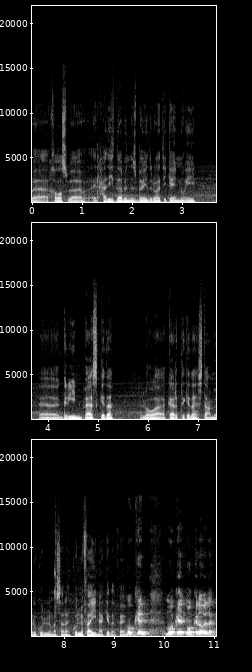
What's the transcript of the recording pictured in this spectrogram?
بقى خلاص بقى الحديث ده بالنسبة لي دلوقتي كأنه إيه؟ آه green pass كده. اللي هو كارت كده هستعمله كل مثلا كل فاينة كده فاهم؟ ممكن ممكن ممكن أقول لك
